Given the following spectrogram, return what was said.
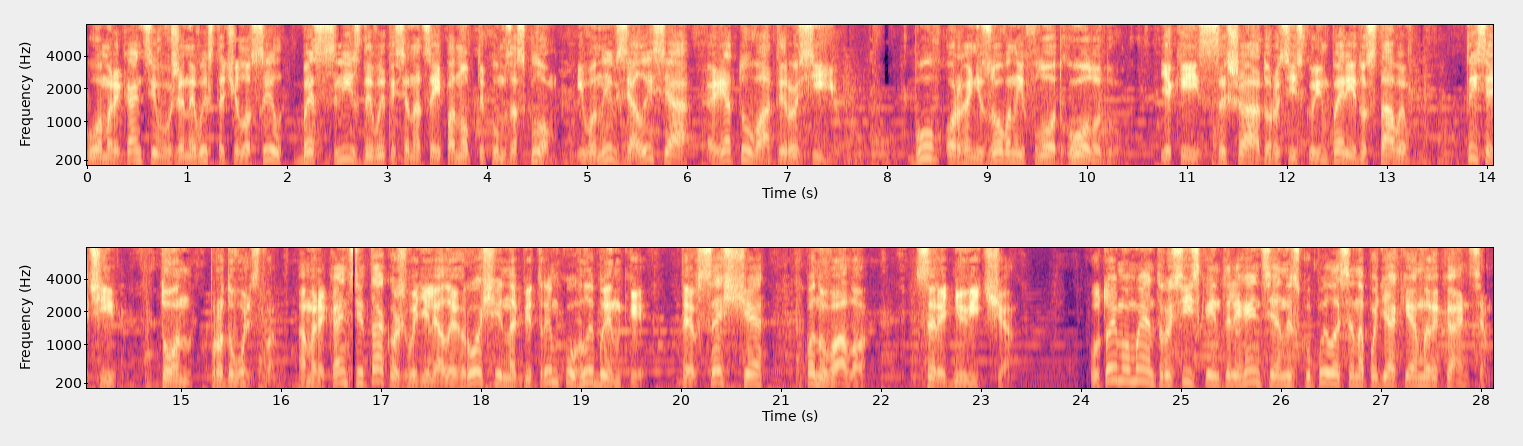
У американців вже не вистачило сил без сліз дивитися на цей паноптикум за склом, і вони взялися рятувати Росію. Був організований флот голоду, який з США до Російської імперії доставив тисячі тонн продовольства. Американці також виділяли гроші на підтримку глибинки, де все ще панувало середньовіччя. У той момент російська інтелігенція не скупилася на подяки американцям.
